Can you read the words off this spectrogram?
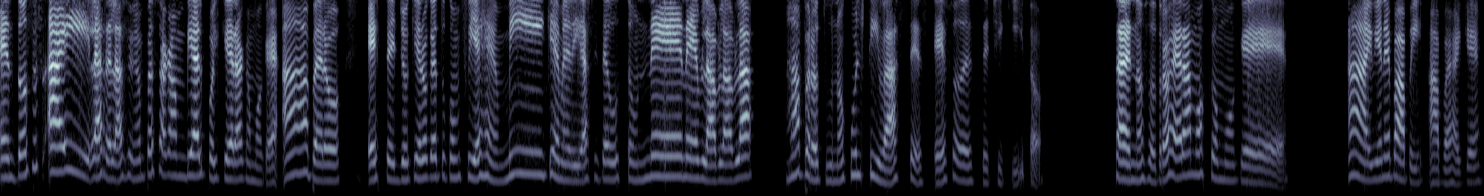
Entonces ahí la relación empezó a cambiar porque era como que, ah, pero este, yo quiero que tú confíes en mí, que me digas si te gusta un nene, bla, bla, bla. Ah, pero tú no cultivaste eso desde chiquito. O sea, nosotros éramos como que, ah, ahí viene papi. Ah, pues hay que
